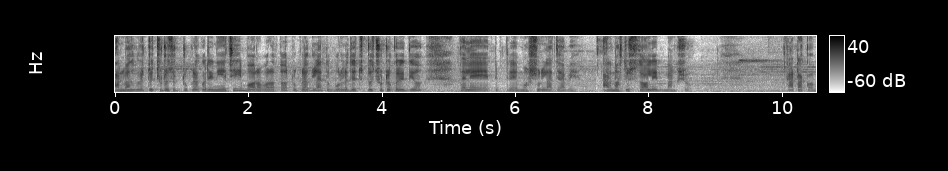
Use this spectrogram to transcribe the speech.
আর মাছগুলো একটু ছোটো ছোটো টুকরা করে নিয়েছি, বড় বড় তো টুকরাগুলো তো বলল যে ছোটো ছোটো করে দিও, তাহলে ভিতরে মশলা যাবে। আর মাছ তো সলিড মাংস, কাটা কম।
